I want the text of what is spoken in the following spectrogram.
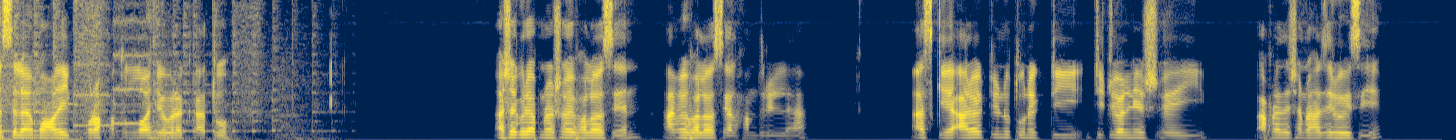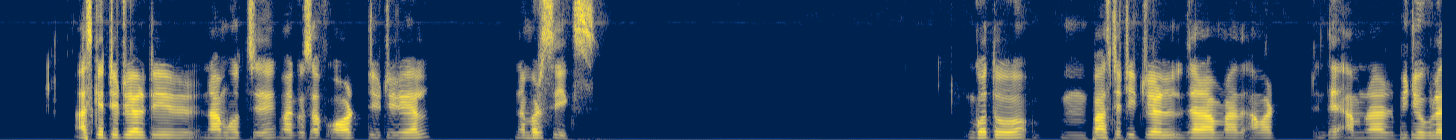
আসসালামু আলাইকুম রহমতুল্লাহ বরকাত আশা করি আপনারা সবাই ভালো আছেন, আমিও ভালো আছি, আলহামদুলিল্লাহ। আজকে আরও একটি নতুন একটি টিউটোরিয়াল নিয়ে এই আপনাদের সামনে হাজির হয়েছি। আজকের টিউটোরিয়ালটির নাম হচ্ছে Microsoft Word tutorial number six গত পাঁচটা টিউটোরিয়াল যারা আমরা, আমার আমরা ভিডিওগুলো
